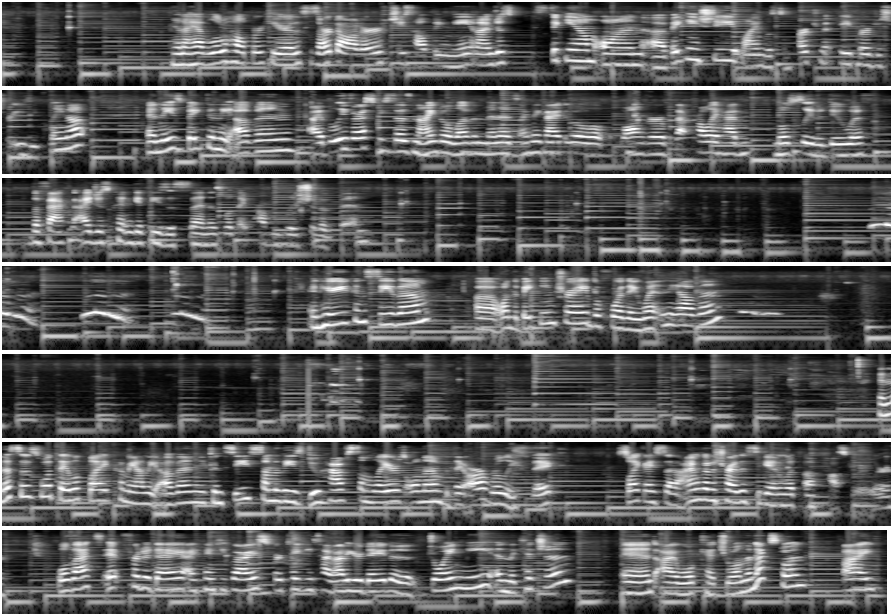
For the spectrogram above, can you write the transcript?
And I have a little helper here. This is our daughter. She's helping me. And I'm just sticking them on a baking sheet lined with some parchment paper just for easy cleanup. And these baked in the oven, I believe the recipe says 9 to 11 minutes. I think I had to go a little bit longer, but that probably had mostly to do with the fact that I just couldn't get these as thin as what they probably should have been. And here you can see them uh, on the baking tray before they went in the oven. And this is what they look like coming out of the oven. You can see some of these do have some layers on them, but they are really thick. So like I said, I'm going to try this again with a pasta roller. Well, that's it for today. I thank you guys for taking time out of your day to join me in the kitchen and I will catch you on the next one. Bye.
